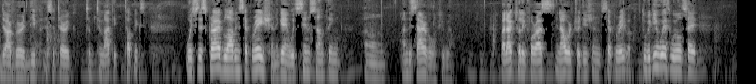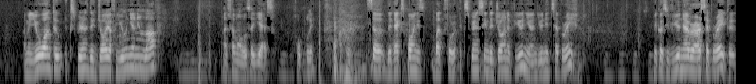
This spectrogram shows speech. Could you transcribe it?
they are very deep, esoteric, th- thematic topics, which describe love in separation. Again, which seems something um, undesirable, if you will. But actually, for us in our tradition, separate. To begin with, we will say, I mean, you want to experience the joy of union in love, and someone will say yes, hopefully. so the next point is, but for experiencing the joy of union, you need separation. Because if you never are separated,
